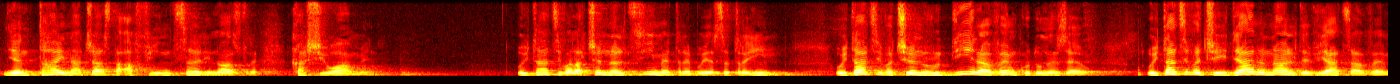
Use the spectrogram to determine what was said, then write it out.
e în taina aceasta a ființării noastre ca și oameni. Uitați-vă la ce înălțime trebuie să trăim. Uitați-vă ce înrudire avem cu Dumnezeu. Uitați-vă ce ideal înalt de viață avem.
